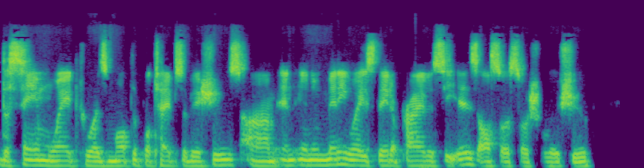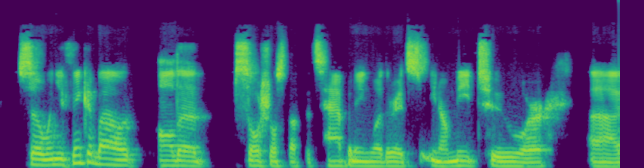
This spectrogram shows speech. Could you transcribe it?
the same way towards multiple types of issues um, and, and in many ways data privacy is also a social issue. So when you think about all the social stuff that's happening, whether it's, you know, Me Too or, uh,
